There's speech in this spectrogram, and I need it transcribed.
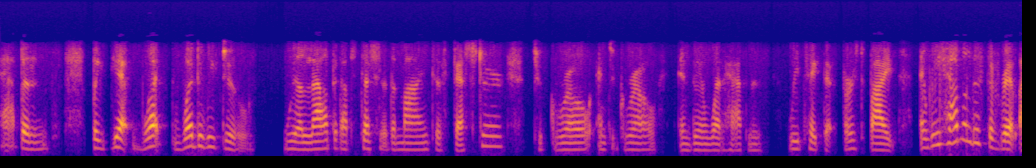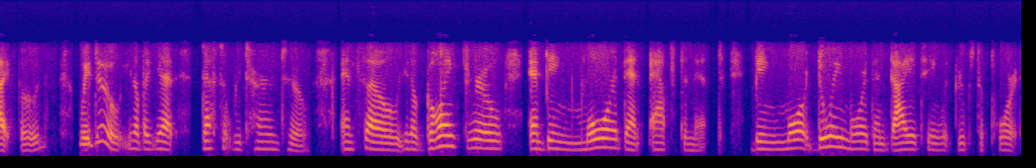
happens. But yet, what what do we do? We allow that obsession of the mind to fester, to grow, and to grow. And then what happens? We take that first bite, and we have a list of red light foods. We do, you know, but yet that's what we turn to. And so, you know, going through and being more than abstinent, being more, doing more than dieting with group support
